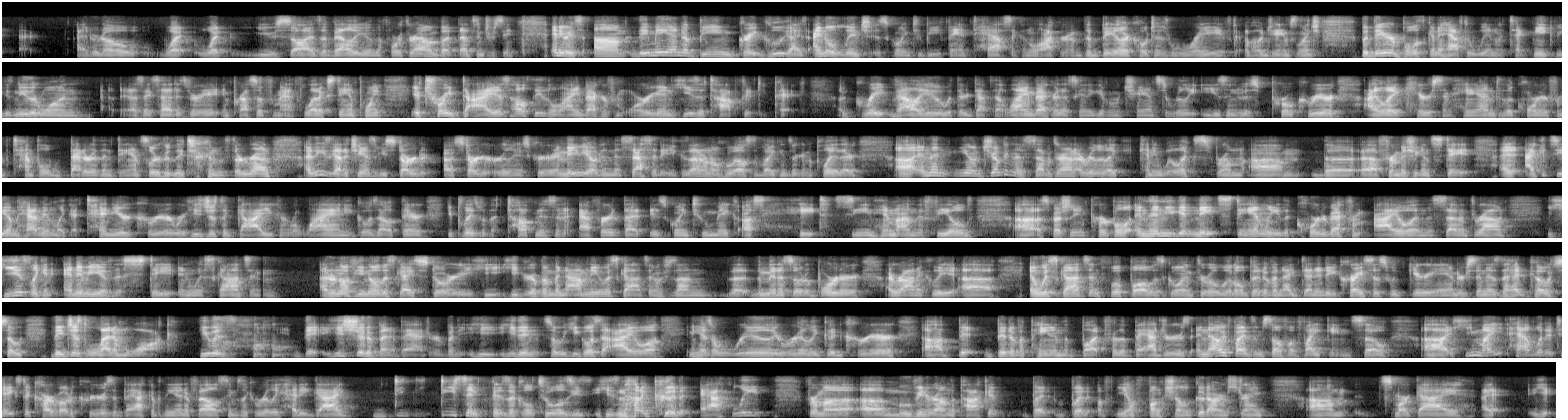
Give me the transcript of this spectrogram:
I don't know what what you saw as a value in the fourth round, but that's interesting. Anyways, um, they may end up being great glue guys. I know Lynch is going to be fantastic in the locker room. The Baylor coach has raved about James Lynch, but they are both going to have to win with technique because neither one, as I said, is very impressive from an athletic standpoint. If Troy Dye is healthy, the linebacker from Oregon, he's a top 50 pick a great value with their depth at linebacker. That's going to give him a chance to really ease into his pro career. I like Harrison Hand, the corner from Temple, better than Dantzler, who they took in the third round. I think he's got a chance to be starter, starter early in his career, and maybe out of necessity because I don't know who else the Vikings are going to play there. Uh, and then you know, jumping to the seventh round, I really like Kenny Willekes from um, the uh, from Michigan State, and I could see him having like a ten year career where he's just a guy you can rely on. He goes out there, he plays with a toughness and effort that is going to make us hate seeing him on the field, uh, especially in purple. And then you get Nate Stanley, the quarterback from Iowa in the seventh round. He is like an enemy of the state in Wisconsin. I don't know if you know this guy's story. He he grew up in Menomonie, Wisconsin, which is on the, the Minnesota border, ironically. Uh, and Wisconsin football was going through a little bit of an identity crisis with Gary Anderson as the head coach. So they just let him walk he was oh. he should have been a Badger, but he he didn't. So he goes to Iowa and he has a really really good career. Uh, bit bit of a pain in the butt for the Badgers, and now he finds himself a Viking. So uh, he might have what it takes to carve out a career as a backup in the NFL. Seems like a really heady guy, D- decent physical tools. He's he's not a good athlete from a, a moving around the pocket, but but you know functional, good arm strength, um, smart guy. I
